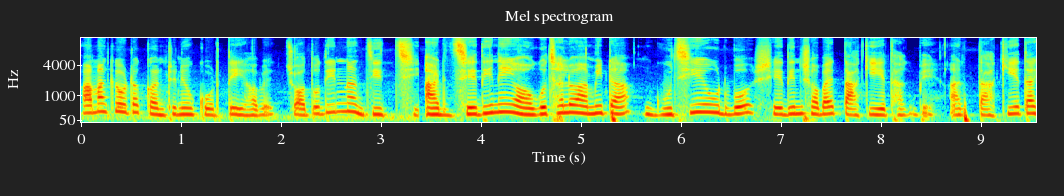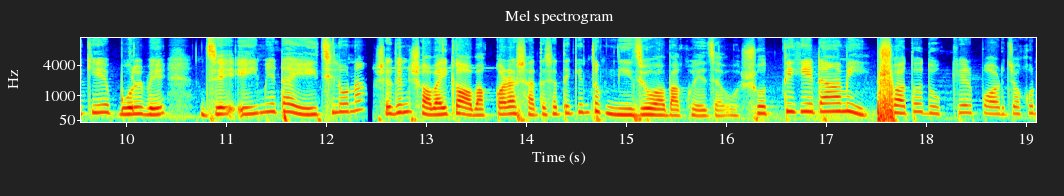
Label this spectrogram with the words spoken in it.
আমাকে ওটা কন্টিনিউ করতেই হবে। যতদিন না জিতছি। আর যেদিন এই অগোছালো আমিটা গুছিয়ে উঠবো, সেদিন সবাই তাকিয়ে থাকবে। আর তাকিয়ে তাকিয়ে বলবে যে, এই মেয়েটা এই ছিল না? সেদিন সবাইকে অবাক করার সাথে সাথে কিন্তু নিজেও অবাক হয়ে যাব। সত্যি কি এটা আমি? শত দুঃখের পর যখন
